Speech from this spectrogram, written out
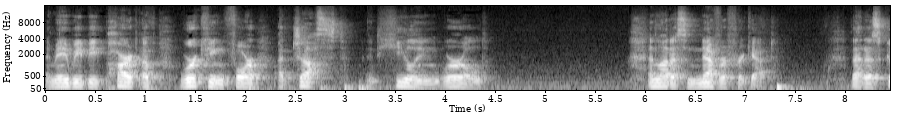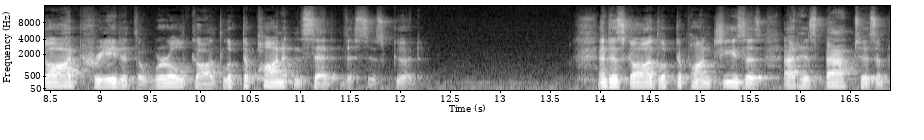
And may we be part of working for a just and healing world. And let us never forget that as God created the world, God looked upon it and said, This is good. And as God looked upon Jesus at his baptism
